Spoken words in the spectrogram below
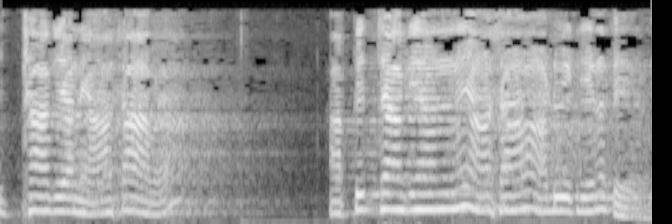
ඉච්ඡා කියන්නේ ආශාව අපිච්ඡා කියන්නේ ආශාව අඩුයි කියන තේරුම.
